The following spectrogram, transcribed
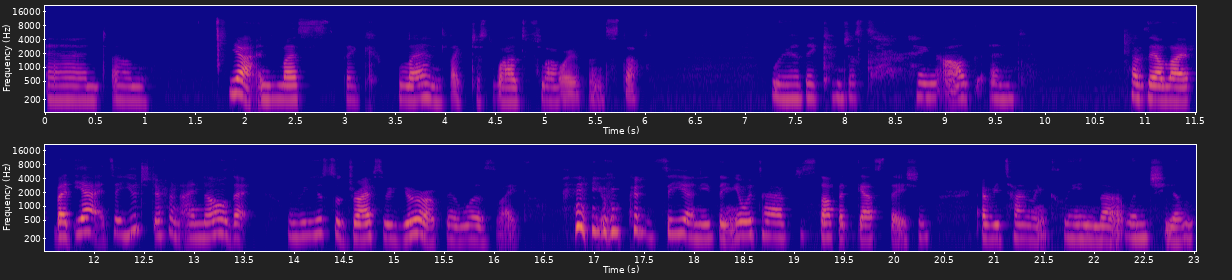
and um, yeah, and less like land, like just wildflowers and stuff, where they can just hang out and have their life. But yeah, it's a huge difference. I know that when we used to drive through Europe, it was like you couldn't see anything. You would have to stop at gas station every time and clean the windshield.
